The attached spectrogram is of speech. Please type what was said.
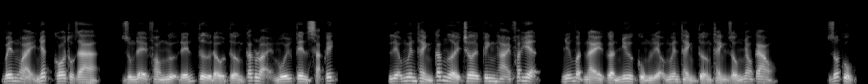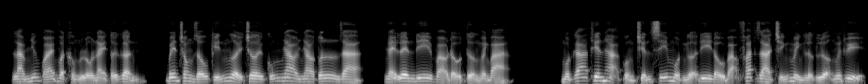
bên ngoài nhất có thuộc ra, dùng để phòng ngự đến từ đầu tường các loại mũi tên xạ kích liệu nguyên thành các người chơi kinh hãi phát hiện, những vật này gần như cùng liệu nguyên thành tường thành giống nhau cao. Rốt cục, làm những quái vật khổng lồ này tới gần, bên trong dấu kín người chơi cũng nhao nhao tuân ra, nhảy lên đi vào đầu tường bánh ba. Một gã thiên hạ cùng chiến sĩ một ngựa đi đầu bạo phát ra chính mình lực lượng nguyên thủy,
